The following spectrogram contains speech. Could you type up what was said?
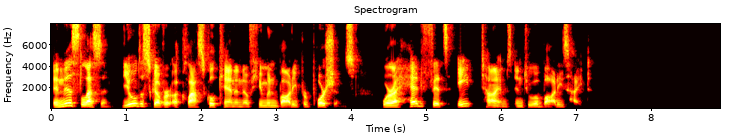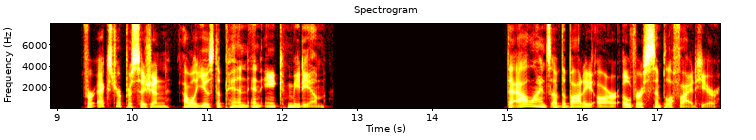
In this lesson, you'll discover a classical canon of human body proportions, where a head fits eight times into a body's height. For extra precision, I will use the pen and ink medium. The outlines of the body are oversimplified here.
